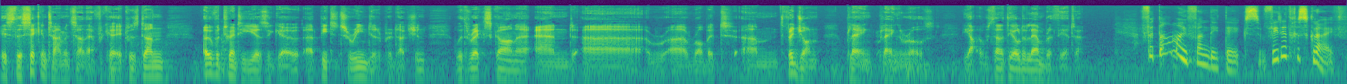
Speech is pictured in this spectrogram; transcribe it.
It's the second time in South Africa. It was done over 20 years ago. Uh, Pieter Toerien did a production with Rex Garner and uh, uh, Robert um, Fridjhon playing, playing the roles. Yeah, it was done at the old Alhambra Theatre. Vertel my van die teks. Wie het dit geskryf?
